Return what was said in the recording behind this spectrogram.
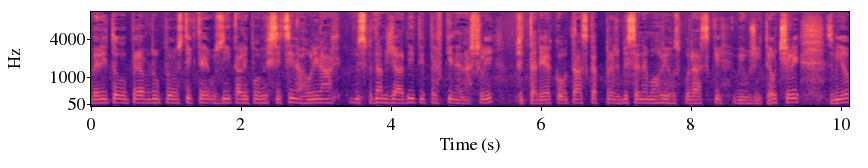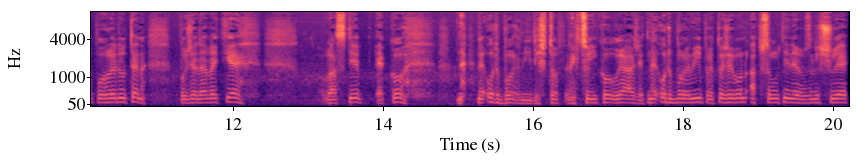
byly to opravdu porosty, které už vznikaly po vysici na holinách, my jsme tam žádný ty prvky nenašli, že tady jako otázka, proč by se nemohly hospodářsky využít. Jo? Čili z mého pohledu ten požadavek je vlastně jako ne, neodborný, když to nechci nikoho urážet, neodborný, protože on absolutně nerozlišuje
